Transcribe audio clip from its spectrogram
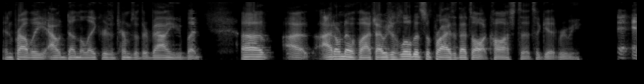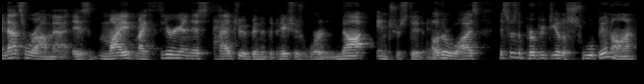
and probably outdone the Lakers in terms of their value. But uh, I I don't know, Foch. I was just a little bit surprised that that's all it cost to to get Rui and that's where I'm at. Is my my theory on this had to have been that the Pacers were not interested. Yeah. Otherwise, this was the perfect deal to swoop in on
